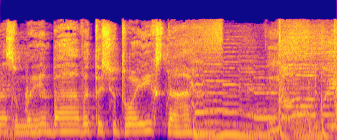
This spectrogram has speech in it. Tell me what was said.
разом ми бавитись у твоїх снах. Новий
